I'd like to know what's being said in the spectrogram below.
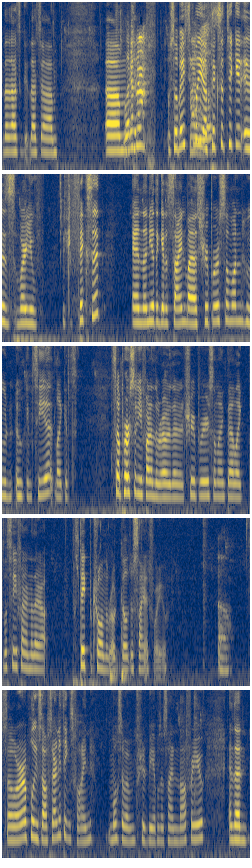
That, that's good. That's um um. What about? So basically, a fix-it ticket is where you fix it, and then you have to get it signed by a trooper or someone who who can see it. Like it's some person you find on the road, they're a trooper or something like that. Like let's say you find another uh, state patrol on the road, they'll just sign it for you. Oh. So or a police officer, anything's fine. Most of them should be able to sign it off for you, and then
